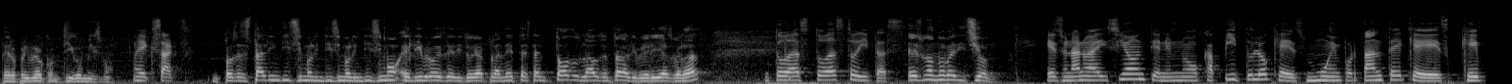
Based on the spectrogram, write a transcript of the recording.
pero primero contigo mismo. Exacto. Entonces está lindísimo, lindísimo, lindísimo. El libro es de Editorial Planeta, está en todos lados, en todas las librerías, ¿verdad? Todas, todas, toditas. Es una nueva edición. Es una nueva edición, tiene un nuevo capítulo que es muy importante, que es que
